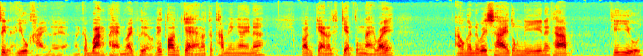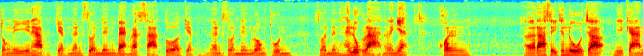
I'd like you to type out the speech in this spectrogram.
สิ้นอายุไขเลยอะมันก็วางแผนไว้เผื่อเฮ้ยตอนแก่เราจะทำยังไงนะ ตอนแก่เราจะเก็บตรงไหนไว้ เอาเงินเอาไว้ใช้ตรงนี้นะครับ ที่อยู่ตรงนี้นะครับ เก็บเงินส่วนหนึ่งแบ่งรักษาตัว เก็บเงินส่วนหนึ่งลงทุน ส่วนหนึ่งให้ลูกหลานอะไรเงี้ย คนราศีธนูจะมีการ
